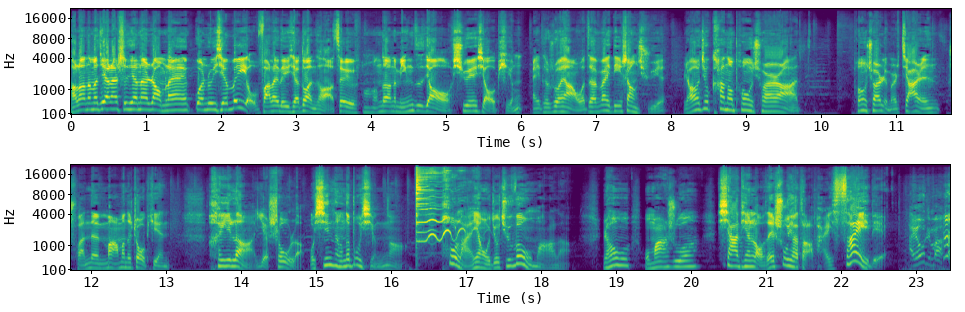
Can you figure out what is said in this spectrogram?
好了，那么接下来时间呢，让我们来关注一些微友发来的一些段子啊。这位朋友的名字叫薛小平，哎，他说呀，我在外地上学。然后就看到朋友圈啊，朋友圈里面家人传的妈妈的照片，黑了也瘦了，我心疼的不行啊。后来呀，我就去问我妈了，然后我妈说夏天老在树下打牌晒的。哎呦我的妈！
